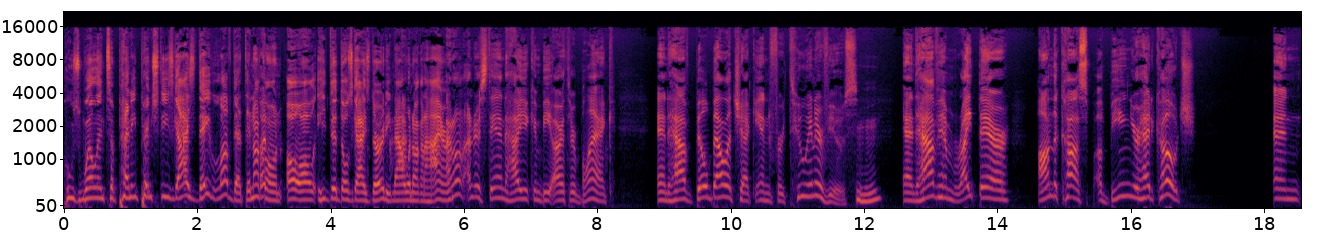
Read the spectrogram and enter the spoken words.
who's willing to penny pinch these guys, they love that. They're not going, oh, oh, he did those guys dirty. Now we're not going to hire him. I don't understand how you can be Arthur Blank and have Bill Belichick in for two interviews mm-hmm. and have him right there on the cusp of being your head coach and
